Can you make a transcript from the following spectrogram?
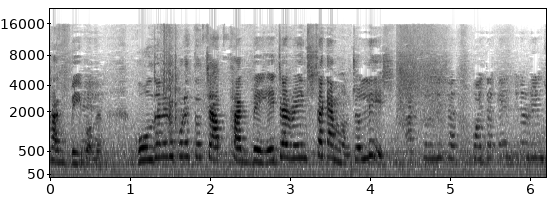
থাকবেই বলেন। গোল্ডেনের উপরে তো চাপ থাকবেই। এটার রেঞ্জটা কেমন? চল্লিশ? পঁয়তাল্লিশ রেঞ্জ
